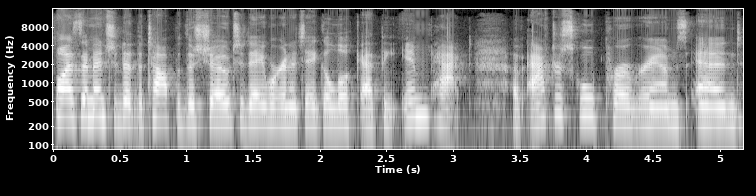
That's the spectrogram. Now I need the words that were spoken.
Well, as I mentioned at the top of the show, today we're going to take a look at the impact of after school programs and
